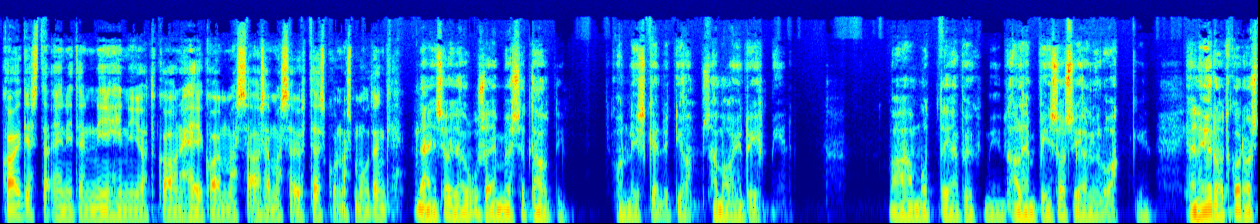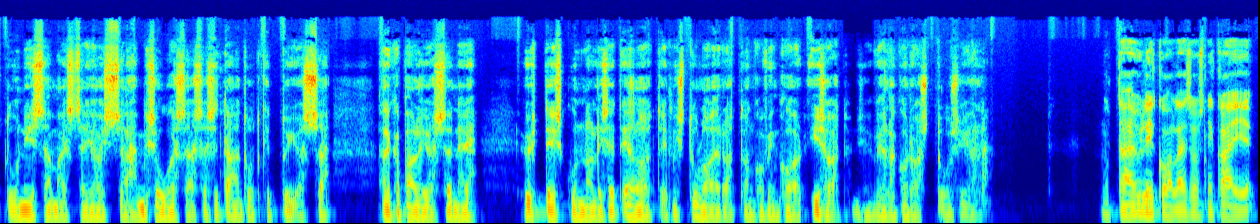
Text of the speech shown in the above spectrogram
kaikista eniten niihin, jotka on heikoimmassa asemassa yhteiskunnassa muutenkin. Näin se on ja usein myös se tauti on iskenyt jo samoihin ryhmiin. Maahanmuuttajapykmiin, alempiin sosiaaliluokkiin. Ja ne erot korostuu niissä maissa, joissa, miksi USAssa sitä on tutkittu, jossa aika paljon, jossa ne yhteiskunnalliset elot, esimerkiksi tuloerot on kovin isot, niin se vielä korostuu siellä. Mutta tämä ylikuolleisuus, niin kai,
